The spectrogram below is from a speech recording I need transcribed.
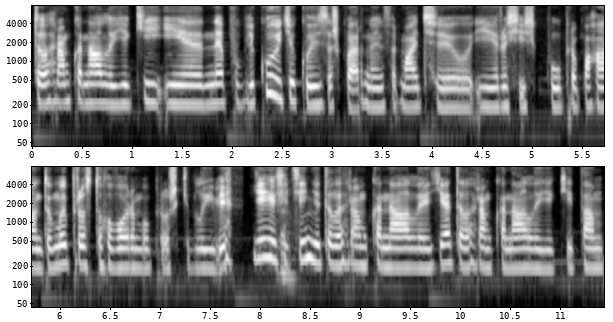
телеграм-канали, які і не публікують якусь зашкварну інформацію і російську пропаганду. Ми просто говоримо про шкідливі. Є і офіційні телеграм-канали, є телеграм-канали, які там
